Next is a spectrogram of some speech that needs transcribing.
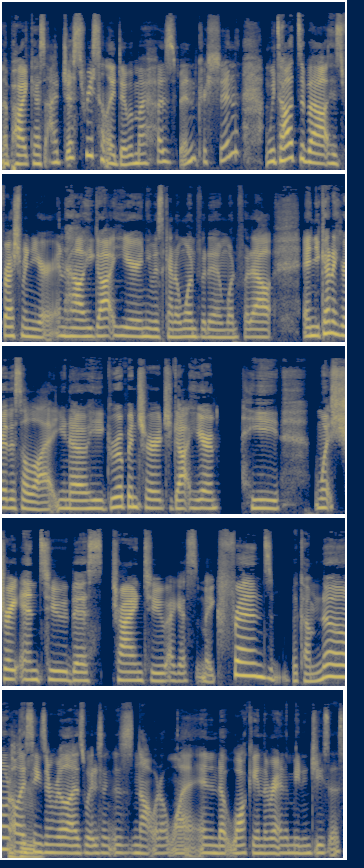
a podcast I just recently did with my husband, Christian. We talked about his freshman year and how he got here and he was kind of one foot in, one foot out. And you kind of hear this a lot. You know, he grew up in church, he got here. He went straight into this trying to, I guess, make friends, become known, all these Mhm. things, and realize, wait a second, this is not what I want. And ended up walking in the random meeting Jesus.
